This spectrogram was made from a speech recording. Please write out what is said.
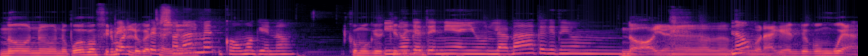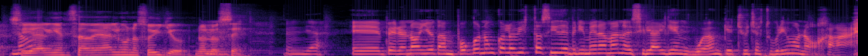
no, no, no puedo confirmarlo, Pe- ¿cachai? Personalmente, ¿cómo que no? como que, Y que no te- que tenía ahí un la vaca, que tenía un. No, yo no, no- tengo nada que ver yo con weá. Si alguien sabe algo, no soy yo, no lo Mm. sé. Ya. Eh, pero no, yo tampoco nunca lo he visto así de primera mano decirle a alguien, weón, que chucha es tu primo. No, jamás.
